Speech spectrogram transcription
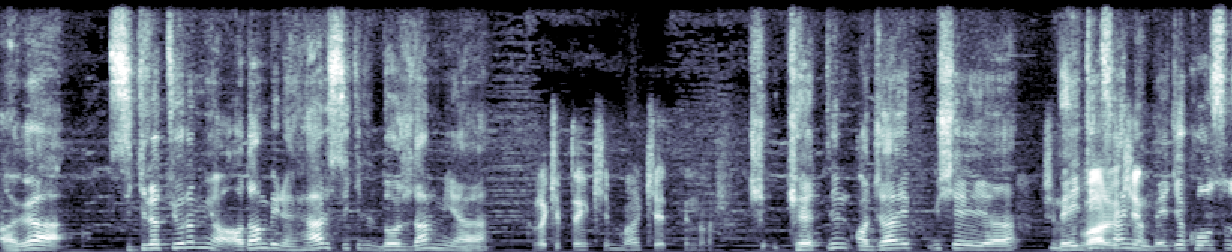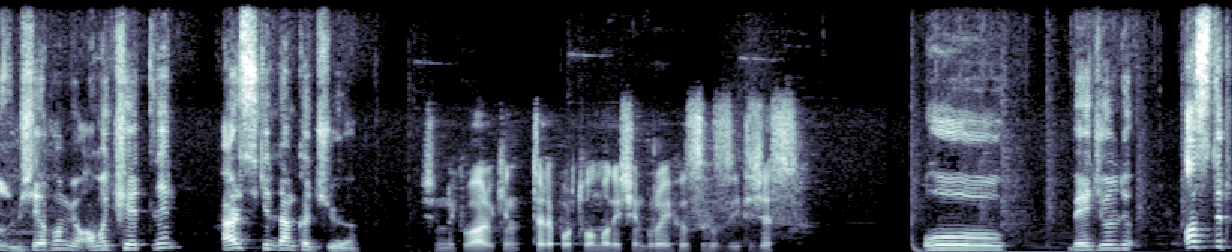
Aga skill atıyorum ya adam beni her skill'i dojlar mı ya? Rakipte kim var? Caitlyn var. K- Caitlyn acayip bir şey ya. Şimdi BC Warwick'in saymıyorum. BC kolsuz bir şey yapamıyor ama Caitlyn her skill'den kaçıyor. Şimdiki Warwick'in teleport olmadığı için burayı hızlı hızlı iteceğiz. Oo, BC öldü. Astır.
